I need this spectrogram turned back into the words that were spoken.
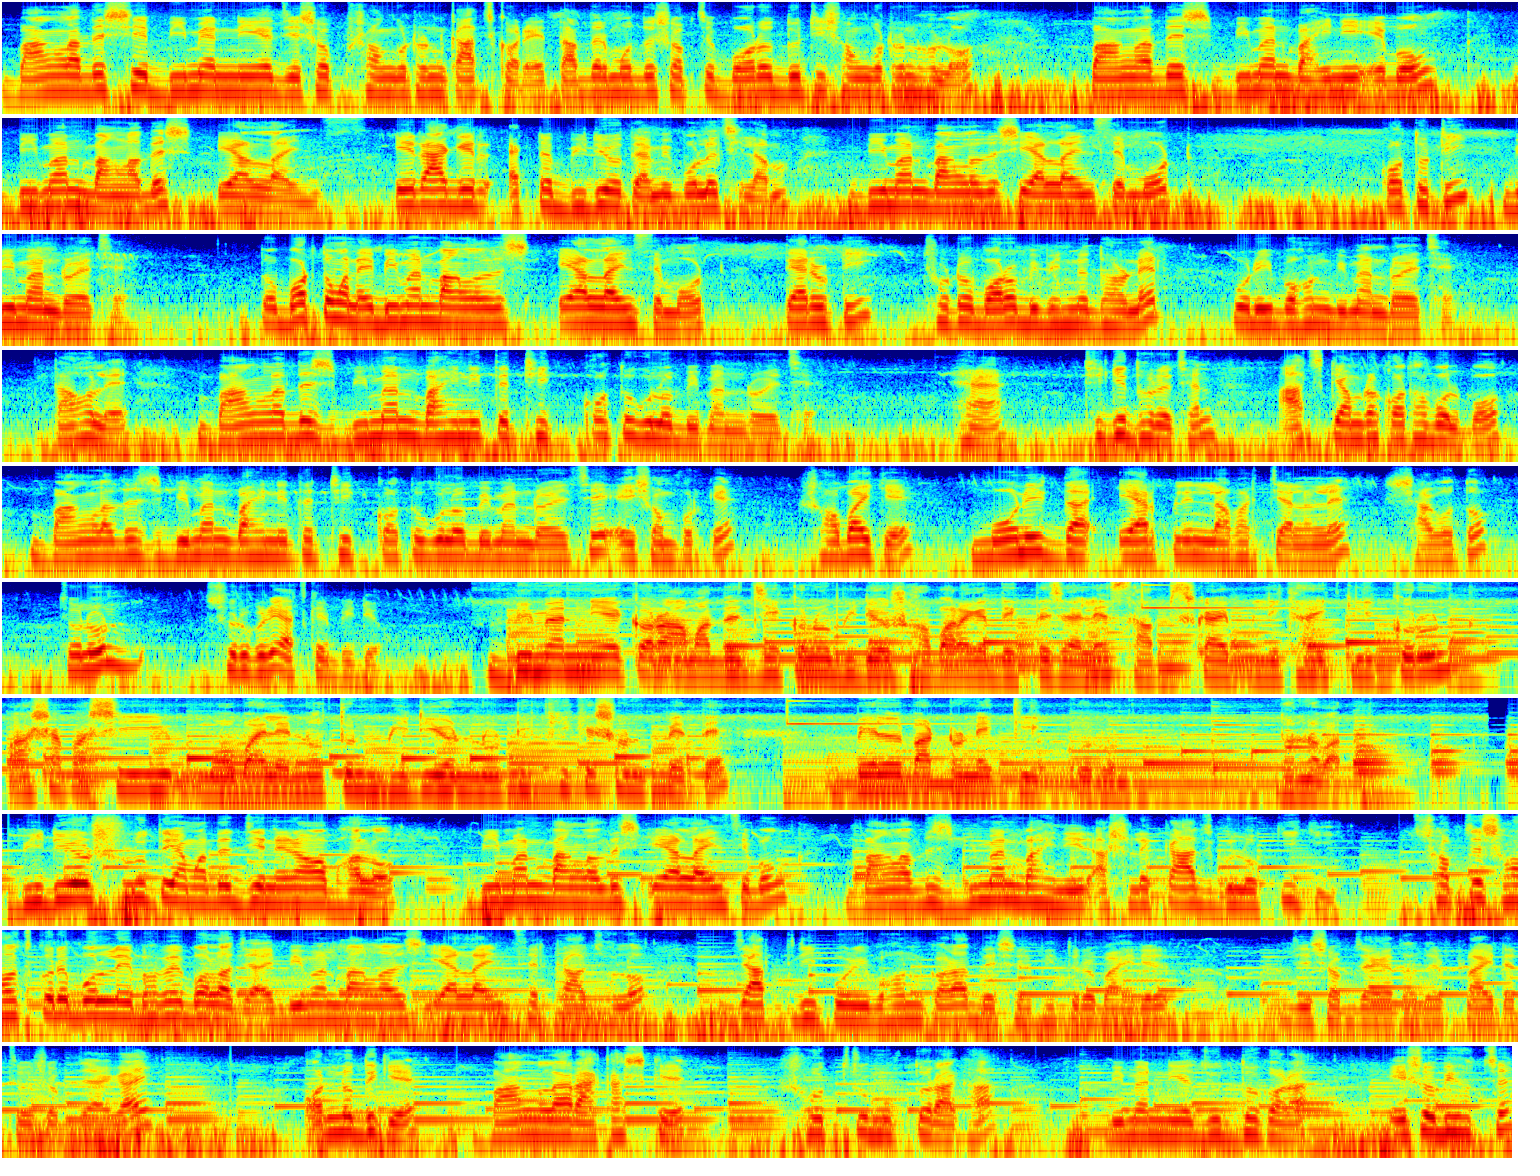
বাংলাদেশে বিমান নিয়ে যেসব সংগঠন কাজ করে, তাদের মধ্যে সবচেয়ে বড় দুটি সংগঠন হলো বাংলাদেশ বিমান বাহিনী এবং বিমান বাংলাদেশ এয়ারলাইন্স। এর আগের একটা ভিডিওতে আমি বলেছিলাম, বিমান বাংলাদেশ এয়ারলাইন্সে মোট কতটি বিমান রয়েছে? তো বর্তমানে বিমান বাংলাদেশ এয়ারলাইন্সে মোট তেরোটি ছোট, বড়, বিভিন্ন ধরনের পরিবহন বিমান রয়েছে। তাহলে বাংলাদেশ বিমান বাহিনীতে ঠিক কতগুলো বিমান রয়েছে? হ্যাঁ ঠিকই ধরেছেন। আজকে আমরা কথা বলব বাংলাদেশ বিমান বাহিনীতে ঠিক কতগুলো বিমান রয়েছে এই সম্পর্কে। সবাইকে মনির দ্য এয়ারপ্লেন লাভার চ্যানেলে স্বাগত। চলুন শুরু করি আজকের ভিডিও। বিমান নিয়ে করা আমাদের যে কোনো ভিডিও সবার আগে দেখতে চাইলে সাবস্ক্রাইব লিখায় ক্লিক করুন। পাশাপাশি মোবাইলে নতুন ভিডিওর নোটিফিকেশন পেতে বেল বাটনে ক্লিক করুন। ধন্যবাদ। ভিডিওর শুরুতে আমাদের জেনে নেওয়া ভালো বিমান বাংলাদেশ এয়ারলাইন্স এবং বাংলাদেশ বিমান বাহিনীর আসলে কাজগুলো কি কি? সবচেয়ে সহজ করে বললে এভাবে বলা যায়, বিমান বাংলাদেশ এয়ারলাইন্সের কাজ হলো যাত্রী পরিবহন করা, দেশের ভিতরে বাইরে যেসব জায়গায় তাদের ফ্লাইট আছে ওইসব জায়গায়। অন্যদিকে বাংলার আকাশকে শত্রুমুক্ত রাখা, বিমান নিয়ে যুদ্ধ করা, এসবই হচ্ছে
